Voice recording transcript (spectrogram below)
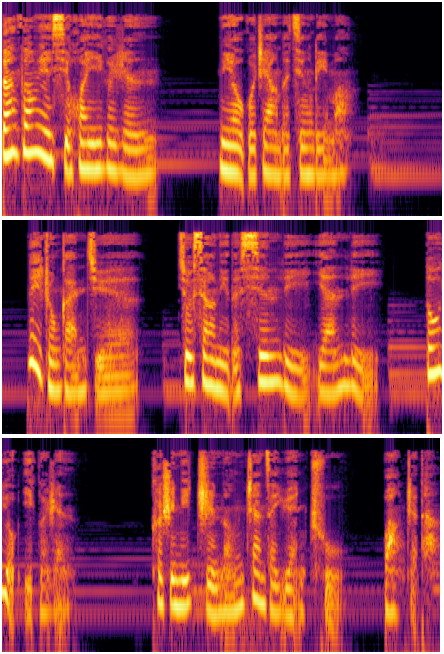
单方面喜欢一个人。你有过这样的经历吗？那种感觉就像你的心里、眼里都有一个人，可是你只能站在远处望着他。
